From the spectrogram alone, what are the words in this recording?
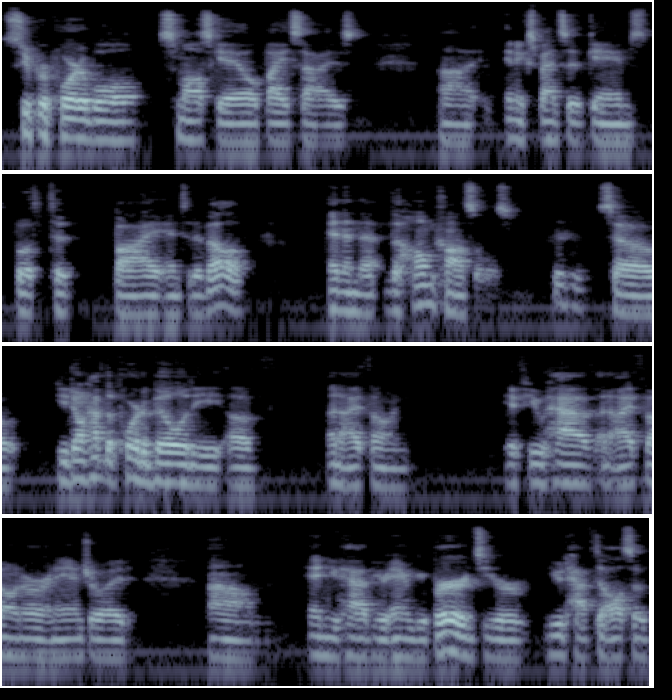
super portable, small scale, bite sized, uh, inexpensive games, both to buy and to develop, and then the, the home consoles. Mhm. So you don't have the portability of an iPhone. If you have an iPhone or an Android, um, and you have your Angry Birds, you're you'd have to also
